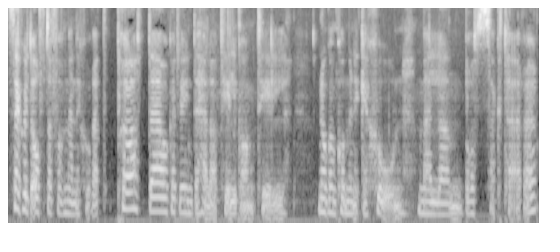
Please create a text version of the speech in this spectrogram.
särskilt ofta får människor att prata och att vi inte heller har tillgång till någon kommunikation mellan brottsaktörer.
